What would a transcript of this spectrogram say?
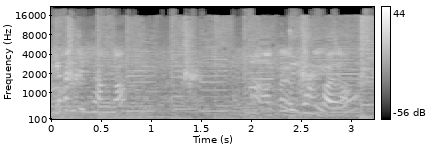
이게 한주평가? 아 아까 여기 있죠? 어,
